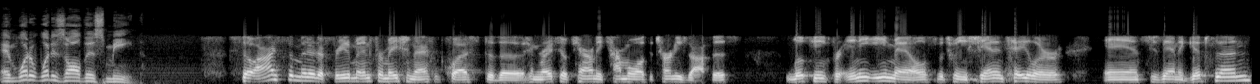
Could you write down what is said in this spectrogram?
and what what does all this mean? So I submitted a Freedom of Information Act request to the Henrico County Commonwealth Attorney's Office looking for any emails between Shannon Taylor and Susanna Gibson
